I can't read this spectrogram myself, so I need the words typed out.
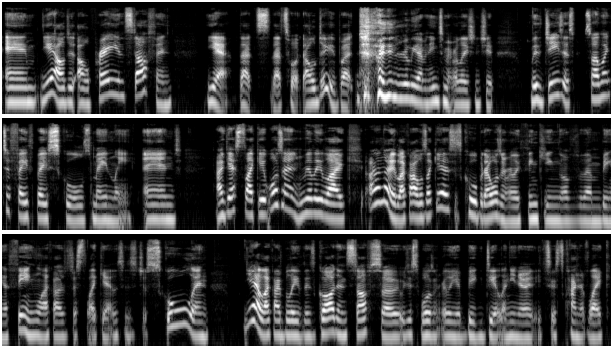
and yeah, I'll just, I'll pray and stuff, and yeah, that's that's what I'll do. But I didn't really have an intimate relationship with Jesus. So I went to faith-based schools mainly, and I guess like it wasn't really like I don't know, like I was like, yeah, this is cool, but I wasn't really thinking of them being a thing. Like I was just like, yeah, this is just school and yeah, like I believe there's God and stuff, so it just wasn't really a big deal. And you know, it's just kind of like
